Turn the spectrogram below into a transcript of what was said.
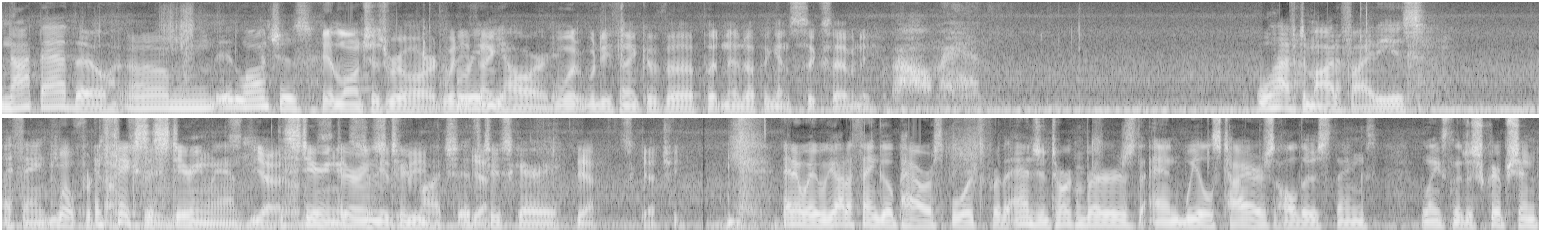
Not bad though. Um, it launches. It launches real hard. What do you Pretty think? hard. What, what do you think of uh, putting it up against 670? Oh man. We'll have to modify these, I think. Well, for and fix the steering, man. Yeah, the steering, steering is just too be- much. It's yeah. too scary. Yeah, sketchy. Anyway, we got to thank Go Power Sports for the engine, torque converters, and wheels, tires, all those things. Links in the description.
